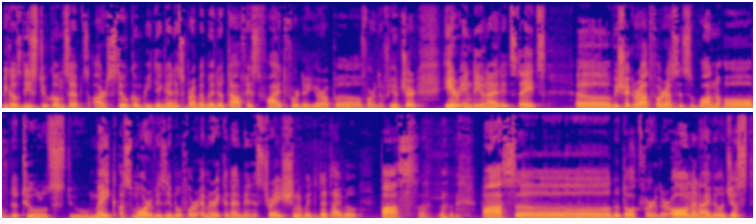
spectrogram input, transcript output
Because these two concepts are still competing and it's probably the toughest fight for the Europe uh, for the future. Here in the United States, uh, Visegrad for us is one of the tools to make us more visible for American administration. With that, I will pass pass uh, the talk further on, and I will just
